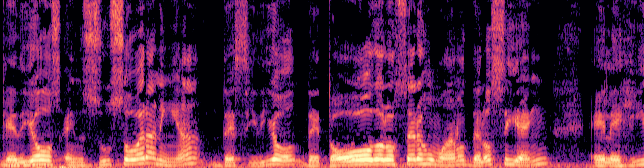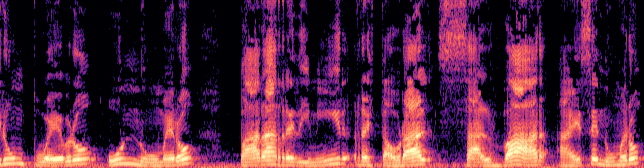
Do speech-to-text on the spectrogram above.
que Dios en su soberanía decidió de todos los seres humanos, de los 100, elegir un pueblo, un número, para redimir, restaurar, salvar a ese número,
